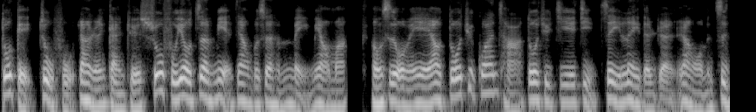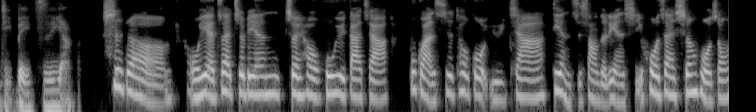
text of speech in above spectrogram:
多给祝福，让人感觉舒服又正面，这样不是很美妙吗？同时，我们也要多去观察，多去接近这一类的人，让我们自己被滋养。是的，我也在这边最后呼吁大家。不管是透过瑜伽垫子上的练习，或在生活中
